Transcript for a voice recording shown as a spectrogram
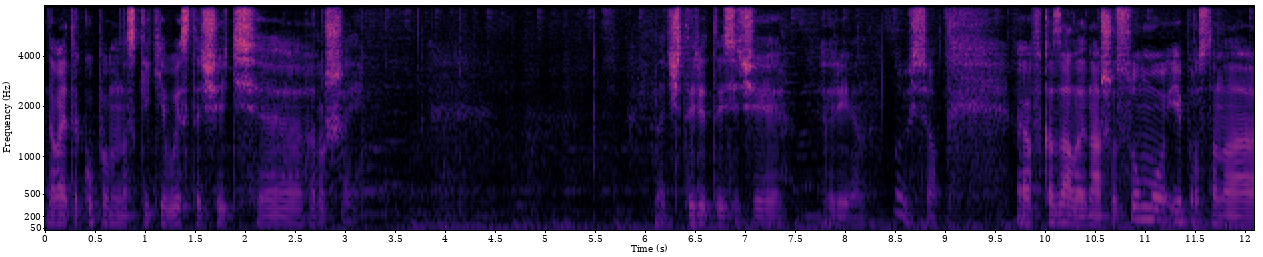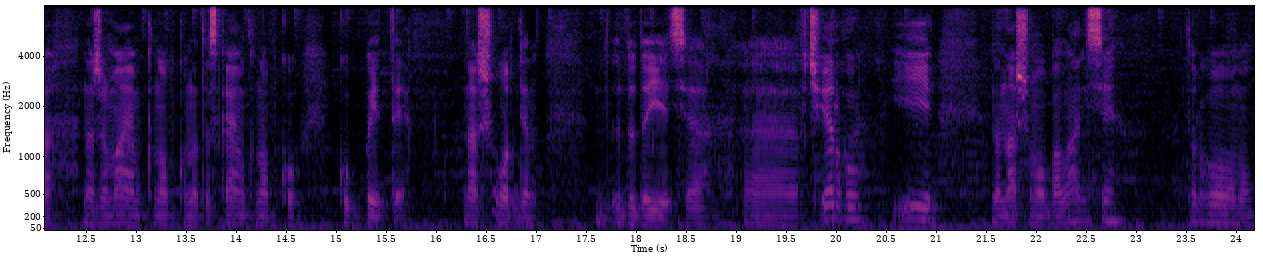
Давайте купимо, наскільки вистачить е, грошей. На 4 тисячі гривень. Ну і все. Вказали нашу суму і просто на, нажимаємо кнопку, натискаємо кнопку Купити. Наш орден додається в чергу. І на нашому балансі торговому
